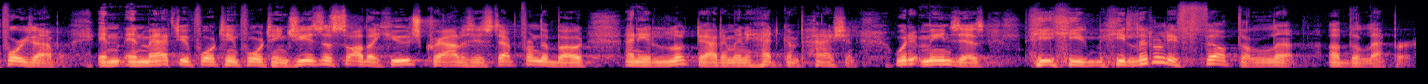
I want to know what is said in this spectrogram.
For example, in, in Matthew 14 14, Jesus saw the huge crowd as he stepped from the boat and he looked at him and he had compassion. What it means is he, he, he literally felt the limp of the leper.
